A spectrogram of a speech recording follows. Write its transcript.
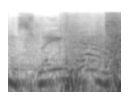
Has slain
